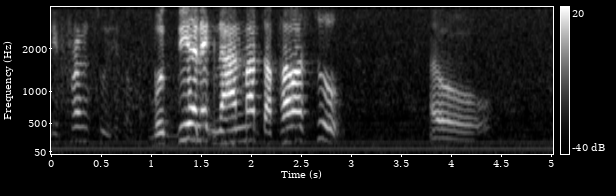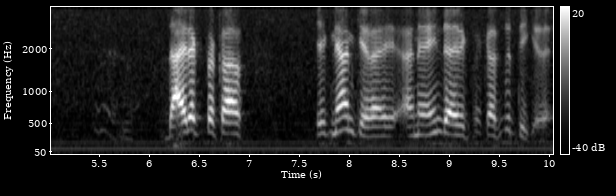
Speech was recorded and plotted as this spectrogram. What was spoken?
ડિફરન્સ શું છે બુદ્ધિ અને જ્ઞાનમાં તફાવત શું? ડાયરેક્ટ પ્રકાશ એ જ્ઞાન કહેવાય અને ઇનડાયરેક્ટ પ્રકાશ બુદ્ધિ કહેવાય.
